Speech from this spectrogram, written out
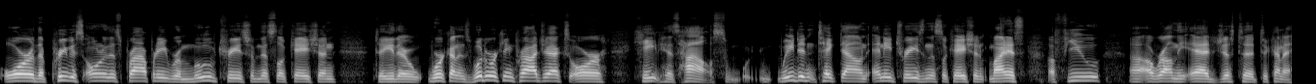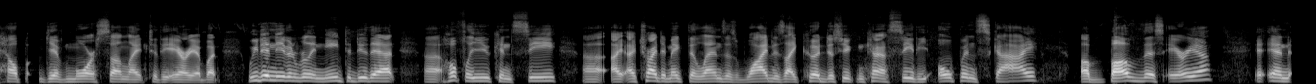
or the previous owner of this property removed trees from this location to either work on his woodworking projects or heat his house. We didn't take down any trees in this location, minus a few uh, around the edge just to, to kind of help give more sunlight to the area. But we didn't even really need to do that. Uh, hopefully you can see, uh, I, I tried to make the lens as wide as I could just so you can kind of see the open sky above this area. And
